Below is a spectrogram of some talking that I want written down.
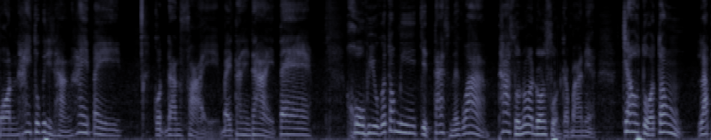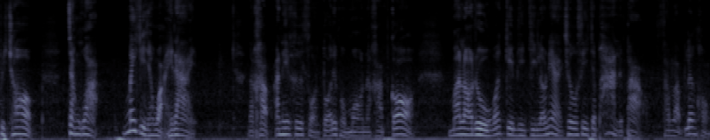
บอลให้ทุกวิถีทางให้ไปกดดันฝ่ายไบตันให้ได้ แต่ โควิลก็ต้องมีจิตใต้สำนึกว่า ถ้าสมมติว่าโดนสวนกลับมาเนี่ย เจ้าตัวต้องรับผิดชอบ จังหวะไม่กี่จังหวะให้ได้นะครับ อันนี้คือส่วนตัวที่ผมมองนะครับ ก็มารอดูว่าเกมจริง ๆ แล้วเนี่ยเชลซีจะพลาดหรือเปล่าสำหรับเรื่องของ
